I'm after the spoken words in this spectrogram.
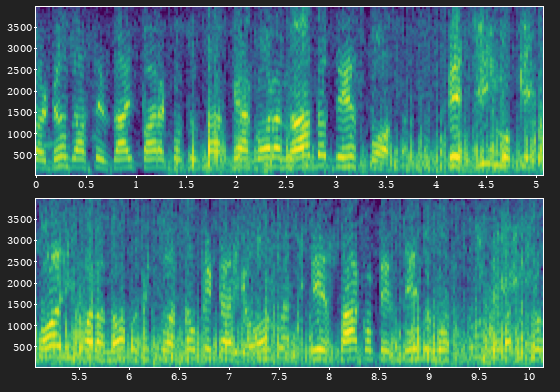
aguardando a CESAI para consultar até agora nada de resposta. Pedimos que olhem para a nossa situação precariosa que está acontecendo no sul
